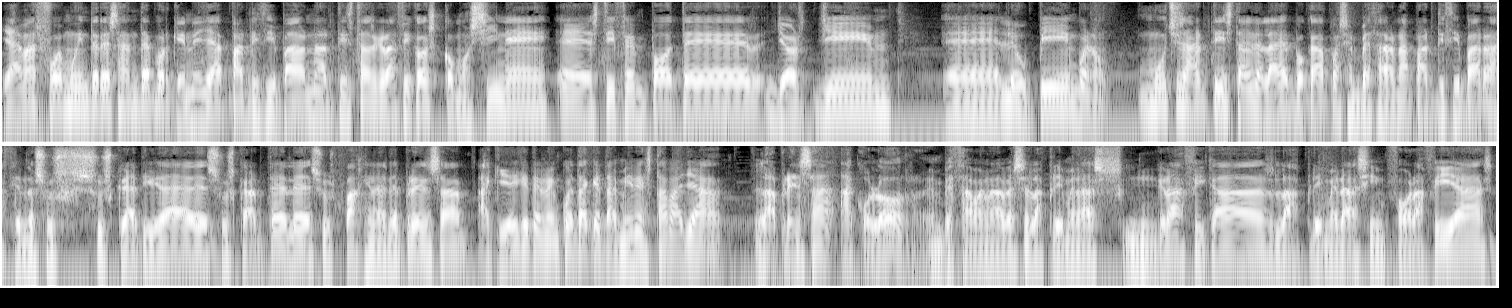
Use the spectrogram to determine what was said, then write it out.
Y además fue muy interesante porque en ella participaron artistas gráficos como Cine, eh, Stephen Potter, George Jim, eh, Leupin, bueno, muchos artistas de la época pues empezaron a participar haciendo sus, creatividades, sus carteles, sus páginas de prensa. Aquí hay que tener en cuenta que también estaba ya la prensa a color. Empezaban a verse las primeras gráficas, las primeras infografías.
